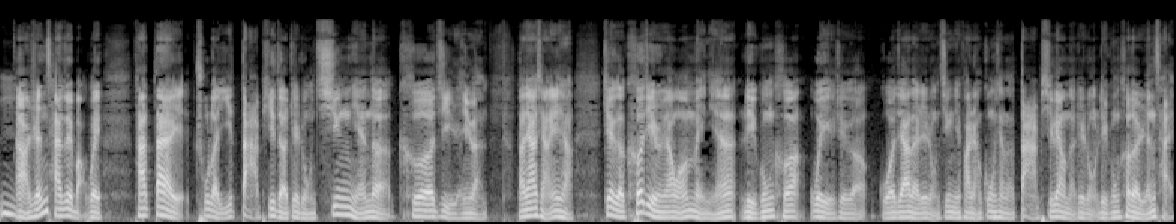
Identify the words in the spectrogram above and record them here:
嗯啊，人才最宝贵。他带出了一大批的这种青年的科技人员，大家想一想，这个科技人员，我们每年理工科为这个国家的这种经济发展贡献了大批量的这种理工科的人才，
